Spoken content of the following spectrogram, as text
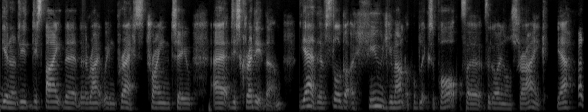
you know, d- despite the, the right wing press trying to uh, discredit them, yeah, they've still got a huge amount of public support for for going on strike. Yeah, and,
